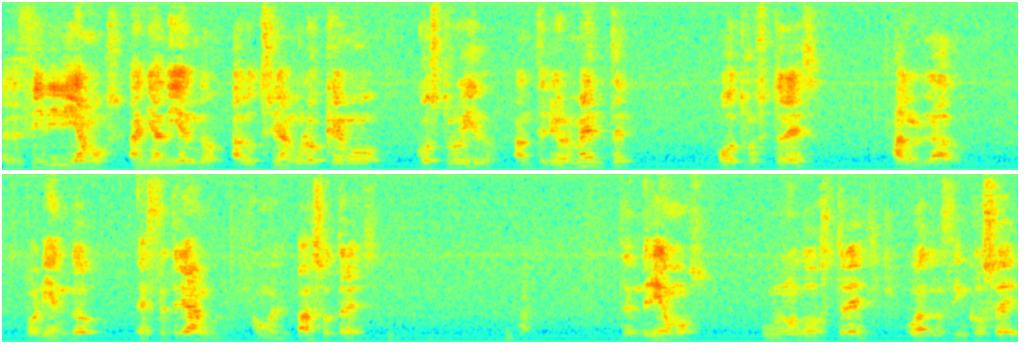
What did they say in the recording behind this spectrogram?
es decir, iríamos añadiendo a los triángulos que hemos construido anteriormente otros tres a los lados, poniendo este triángulo como el paso 3, tendríamos 1, 2, 3, 4, 5, 6,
